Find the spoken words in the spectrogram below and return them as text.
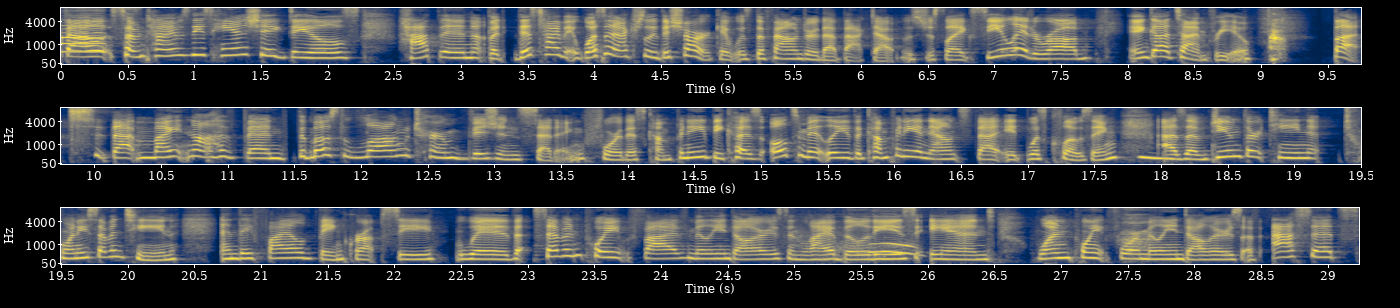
about sometimes these handshake deals happen, but this time it wasn't actually the shark. It was the founder that backed out. It was just like, see you later, Rob. Ain't got time for you. But that might not have been the most long term vision setting for this company because ultimately the company announced that it was closing as of June 13, 2017, and they filed bankruptcy with $7.5 million in liabilities and $1.4 million of assets.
